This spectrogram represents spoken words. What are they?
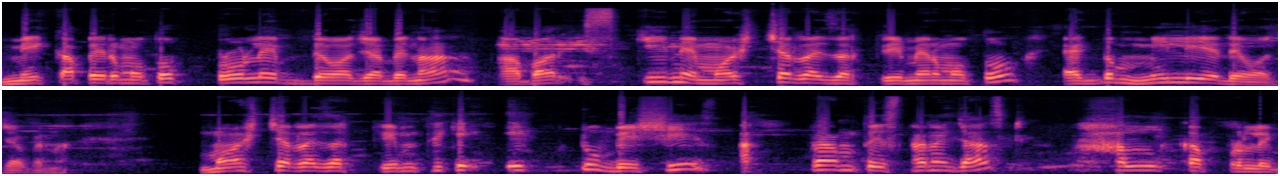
মেকআপের মতো প্রলেপ দেওয়া যাবে না, আবার স্কিনে ময়শ্চারাইজার ক্রিমের মতো একদম মিলিয়ে দেওয়া যাবে না। ময়শ্চারাইজার ক্রিম থেকে একটু বেশি আক্রান্ত স্থানে জাস্ট হালকা প্রলেপ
